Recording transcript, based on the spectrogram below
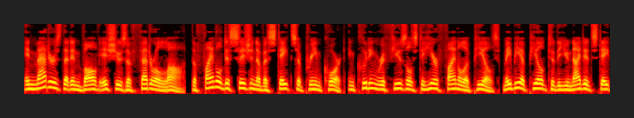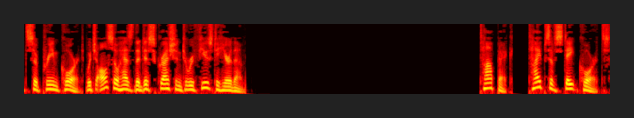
In matters that involve issues of federal law, the final decision of a state Supreme Court including refusals to hear final appeals may be appealed to the United States Supreme Court which also has the discretion to refuse to hear them. Types of state courts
